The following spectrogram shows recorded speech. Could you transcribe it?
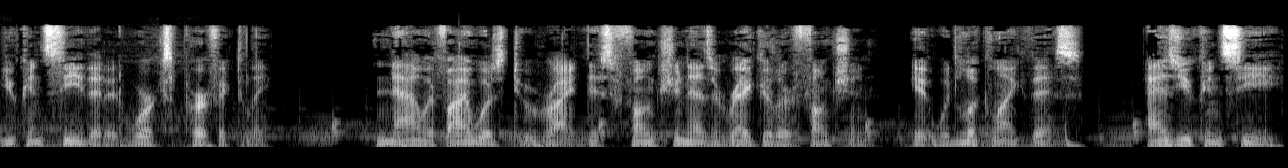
you can see that it works perfectly. Now if I was to write this function as a regular function, it would look like this. As you can see,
